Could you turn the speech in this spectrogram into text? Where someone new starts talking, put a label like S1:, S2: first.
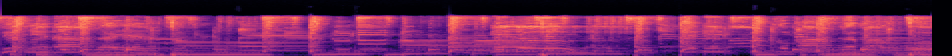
S1: di nyinaa bɛyɛ Bido,
S2: ɛni fakuma bɛ ma wo.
